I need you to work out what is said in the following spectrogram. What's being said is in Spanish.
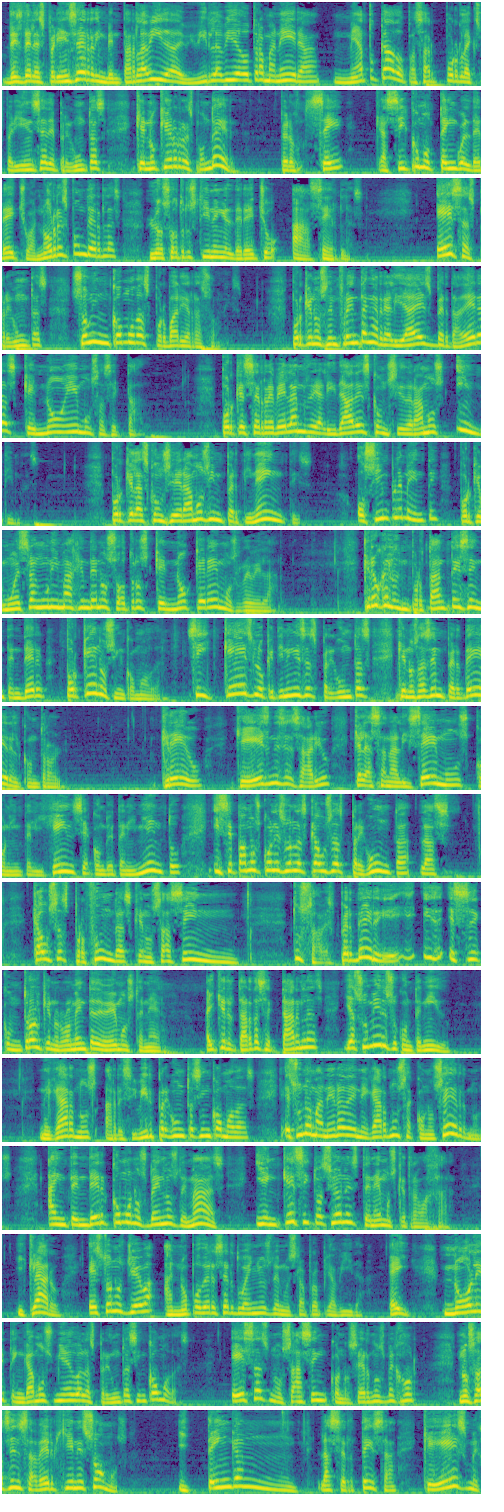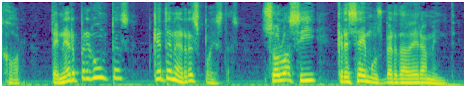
desde la experiencia de reinventar la vida, de vivir la vida de otra manera, me ha tocado pasar por la experiencia de preguntas que no quiero responder, pero sé que así como tengo el derecho a no responderlas, los otros tienen el derecho a hacerlas. Esas preguntas son incómodas por varias razones. Porque nos enfrentan a realidades verdaderas que no hemos aceptado. Porque se revelan realidades consideramos íntimas. Porque las consideramos impertinentes. O simplemente porque muestran una imagen de nosotros que no queremos revelar. Creo que lo importante es entender por qué nos incomodan. Sí, qué es lo que tienen esas preguntas que nos hacen perder el control. Creo que es necesario que las analicemos con inteligencia, con detenimiento y sepamos cuáles son las causas pregunta, las causas profundas que nos hacen, tú sabes, perder e- e- ese control que normalmente debemos tener. Hay que tratar de aceptarlas y asumir su contenido. Negarnos a recibir preguntas incómodas es una manera de negarnos a conocernos, a entender cómo nos ven los demás y en qué situaciones tenemos que trabajar. Y claro, esto nos lleva a no poder ser dueños de nuestra propia vida. Ey, no le tengamos miedo a las preguntas incómodas. Esas nos hacen conocernos mejor, nos hacen saber quiénes somos. Y tengan la certeza que es mejor tener preguntas que tener respuestas. Solo así crecemos verdaderamente.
